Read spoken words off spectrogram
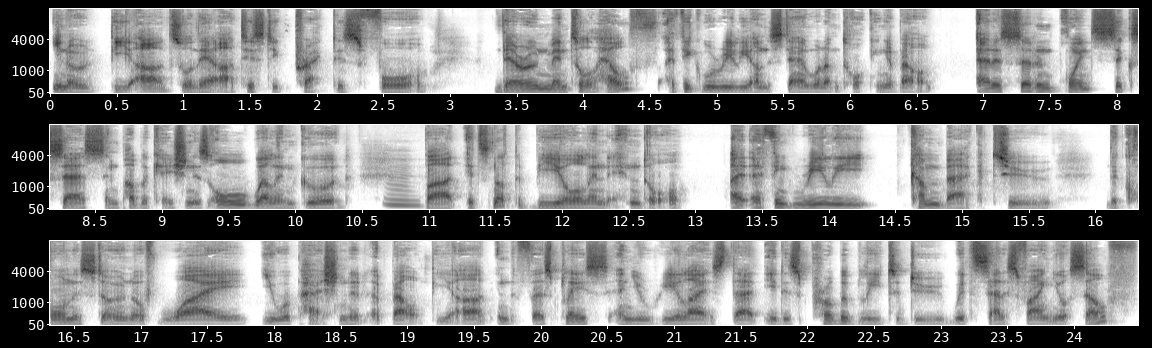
you know, the arts or their artistic practice for their own mental health, I think will really understand what I'm talking about. At a certain point, success and publication is all well and good, mm. but it's not the be all and end all. I, I think really come back to the cornerstone of why you were passionate about the art in the first place, and you realize that it is probably to do with satisfying yourself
